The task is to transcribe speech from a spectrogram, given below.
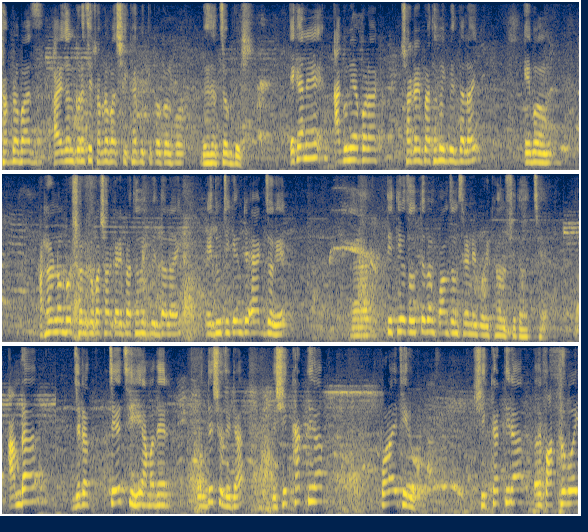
স্বপ্নবাজ আয়োজন করেছে স্বপ্নবাজ শিক্ষাবৃত্তি প্রকল্প দু হাজার চব্বিশ। এখানে আগুনিয়াপাড়া সরকারি প্রাথমিক বিদ্যালয় এবং আঠারো নম্বর শৈলকোপা সরকারি প্রাথমিক বিদ্যালয়, এই দুটি কেন্দ্রে একযোগে তৃতীয়, চতুর্থ এবং পঞ্চম শ্রেণির পরীক্ষা অনুষ্ঠিত হচ্ছে। আমরা যেটা চেয়েছি, আমাদের উদ্দেশ্য যেটা, যে শিক্ষার্থীরা পড়ায় ফিরুক। শিক্ষার্থীরা তাদের পাঠ্য বই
